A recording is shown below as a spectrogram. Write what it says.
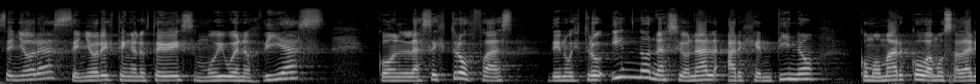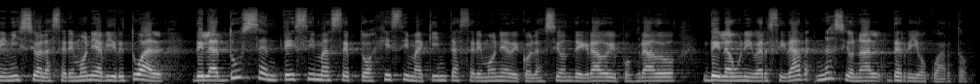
Señoras, señores, tengan ustedes muy buenos días con las estrofas de nuestro himno nacional argentino. Como marco vamos a dar inicio a la ceremonia virtual de la ducentésima septuagésima quinta ceremonia de colación de grado y posgrado de la Universidad Nacional de Río Cuarto.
